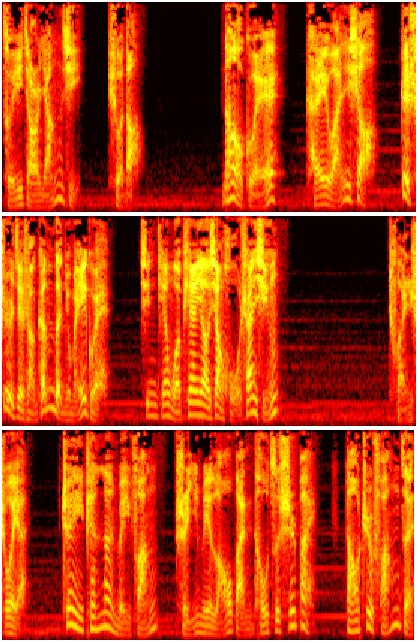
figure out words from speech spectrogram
嘴角扬起，说道：“闹鬼？开玩笑！这世界上根本就没鬼。今天我偏要向虎山行。”传说呀，这片烂尾房。是因为老板投资失败，导致房子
